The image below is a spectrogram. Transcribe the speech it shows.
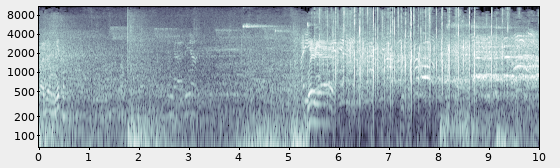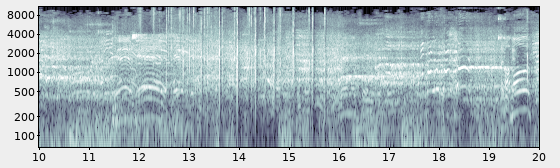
¿Vaya muñeca? Muy bien. favor.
